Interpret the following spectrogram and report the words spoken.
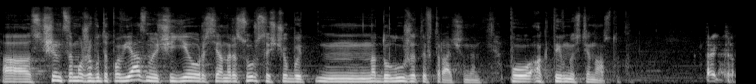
А, З чим це може бути пов'язано? Чи є у росіян ресурси, щоб надолужити втрачене по активності наступу? Так,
